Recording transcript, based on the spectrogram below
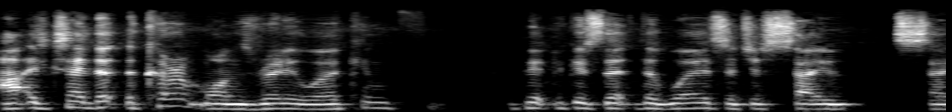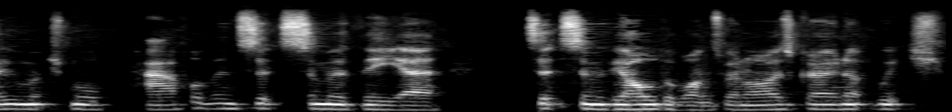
I say that the current one's really working because the, the words are just so so much more powerful than some of the uh, some of the older ones when I was growing up, which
